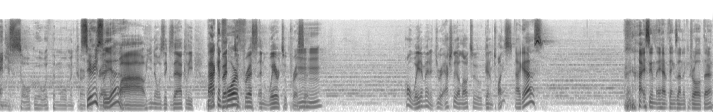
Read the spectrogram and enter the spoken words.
and he's so good with the movement currently. Seriously, Dragon. yeah. Wow, he knows exactly Back what and forth. to press and where to press it. Mhm. Oh, wait a minute, you're actually allowed to get him twice? I guess. I assume they have things under control up there.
